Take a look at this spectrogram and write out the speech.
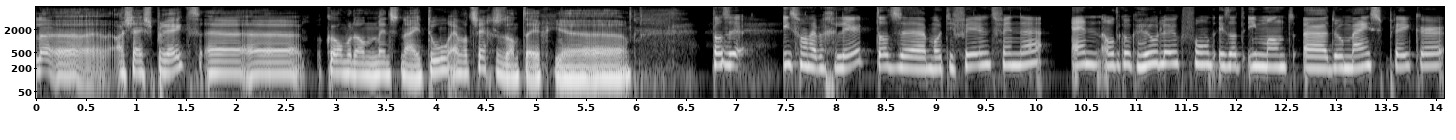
de- als jij spreekt, komen dan mensen naar je toe en wat zeggen ze dan tegen je? Dat ze iets van hebben geleerd, dat ze motiverend vinden. En wat ik ook heel leuk vond, is dat iemand uh, door mijn spreker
